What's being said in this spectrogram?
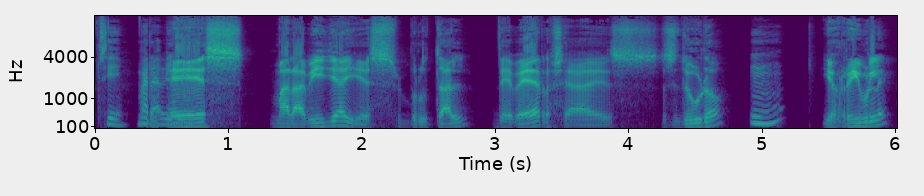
Sí, maravilla. es maravilla y es brutal de ver, o sea, es, es duro y horrible.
